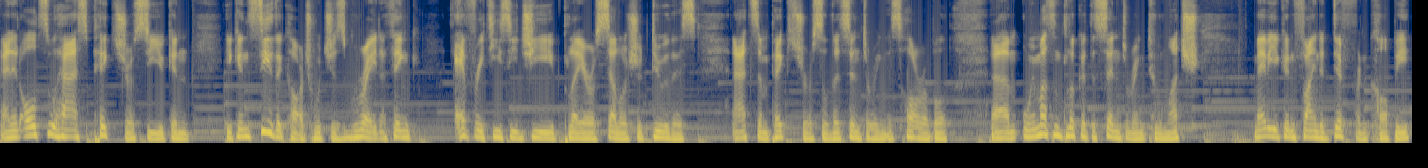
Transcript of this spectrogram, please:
and it also has pictures so you can you can see the card which is great. I think every tcg player or seller should do this. Add some pictures so the centering is horrible. Um, we mustn't look at the centering too much. Maybe you can find a different copy.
